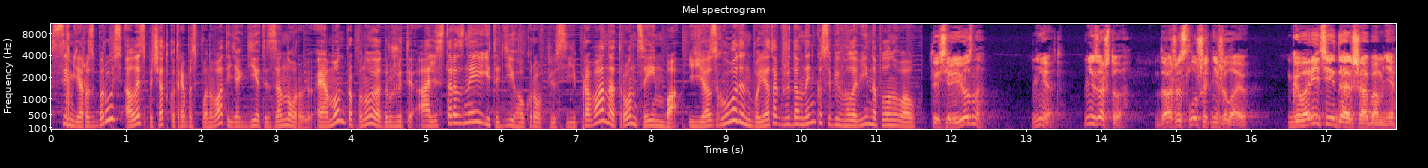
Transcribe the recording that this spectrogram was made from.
З цим я розберусь, але спочатку треба спланувати, як діяти за норою. Еамон пропонує одружити Алістера з нею, і тоді його кров плюс її права на трон це імба. І я згоден, бо я так вже давненько собі в голові напланував. Ты серьезно? Нет, ни за что. Даже слушать не желаю. Говорите и дальше обо мне.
